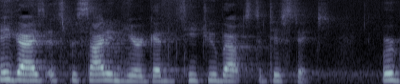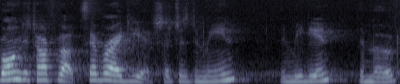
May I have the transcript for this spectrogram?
Hey guys, it's Poseidon here again to teach you about statistics. We're going to talk about several ideas such as the mean, the median, the mode,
